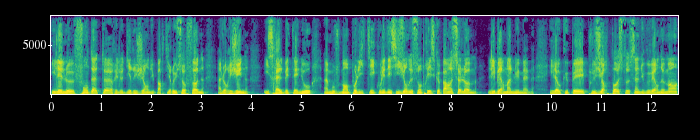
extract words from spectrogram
Il est le fondateur et le dirigeant du parti russophone à l'origine, Israël Betenu, un mouvement politique où les décisions ne sont prises que par un seul homme, Lieberman lui-même. Il a occupé plusieurs postes au sein du gouvernement,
